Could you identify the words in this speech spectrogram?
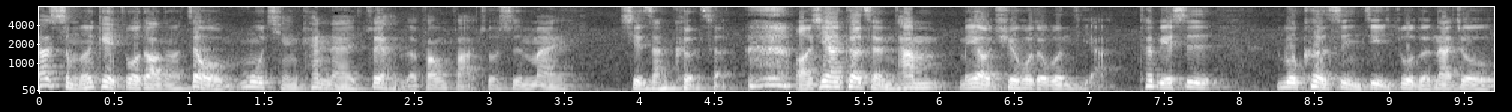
那什么可以做到呢？在我目前看来，最好的方法就是卖线上课程啊，线上课程它没有缺货的问题啊。特别是如果课是你自己做的，那就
